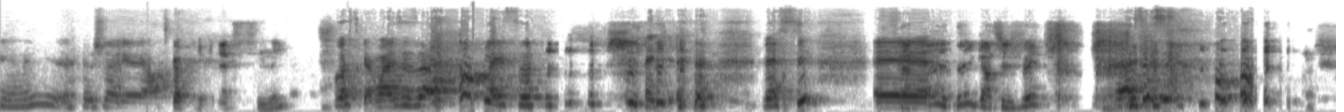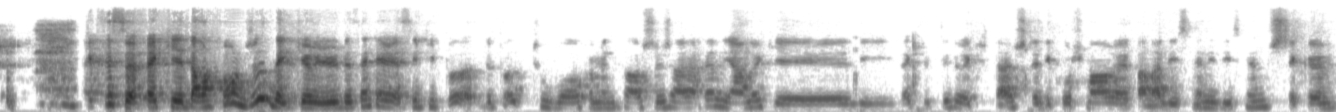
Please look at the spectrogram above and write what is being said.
Je l'aurais, en tout cas. Procrastiné. Ouais, c'est ça. en plein ça. merci. Euh... Ça quand tu le fais. ouais, c'est ça. Fait que dans le fond, juste d'être curieux, de s'intéresser, puis pas, de pas tout voir comme une tâche. J'en rappelle, il y en a que des activités de recrutage, c'était des cauchemars euh, pendant des semaines et des semaines. Puis j'étais comme,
